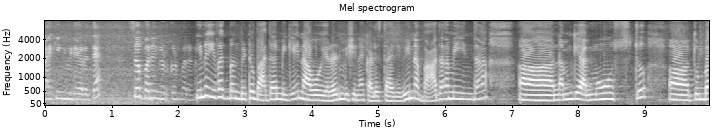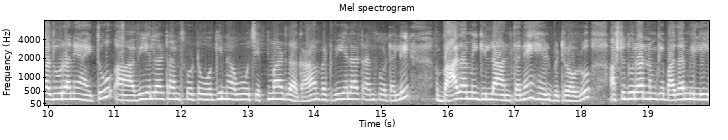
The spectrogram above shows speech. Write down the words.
ಪ್ಯಾಕಿಂಗ್ ವಿಡಿಯೋ ಇರುತ್ತೆ. ಸೊ ಬನ್ನಿ ನೋಡ್ಕೊಂಡು ಬರೋಣ. ಇನ್ನು ಇವತ್ತು ಬಂದುಬಿಟ್ಟು ಬಾದಾಮಿಗೆ ನಾವು ಎರಡು ಮಿಷಿನ ಕಳಿಸ್ತಾ ಇದ್ದೀವಿ ಇನ್ನು ಬಾದಾಮಿಯಿಂದ ನಮಗೆ ಆಲ್ಮೋಸ್ಟ್ ತುಂಬ ದೂರನೇ ಆಯಿತು. ವಿ ಎಲ್ ಆರ್ ಟ್ರಾನ್ಸ್ಪೋರ್ಟ್ ಹೋಗಿ ನಾವು ಚೆಕ್ ಮಾಡಿದಾಗ ಬಟ್ ವಿ ಎಲ್ ಆರ್ ಟ್ರಾನ್ಸ್ಪೋರ್ಟಲ್ಲಿ ಬಾದಾಮಿಗಿಲ್ಲ ಅಂತಲೇ ಹೇಳಿಬಿಟ್ರು ಅವರು. ಅಷ್ಟು ದೂರ ನಮಗೆ ಬಾದಾಮಿಲಿ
